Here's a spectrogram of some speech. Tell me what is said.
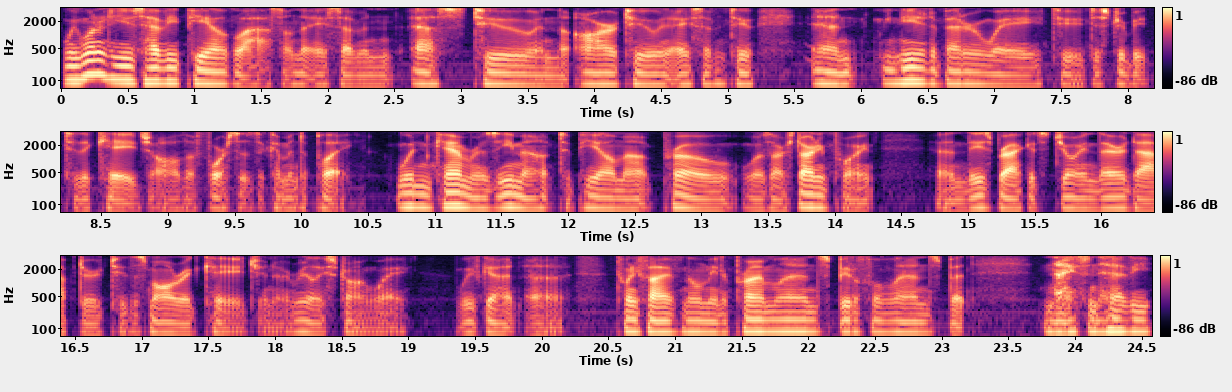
We wanted to use heavy PL glass on the A7S2 and the R2 and A7 II, and we needed a better way to distribute to the cage all the forces that come into play. Wooden Camera's E-mount to PL Mount Pro was our starting point, and these brackets joined their adapter to the SmallRig cage in a really strong way. We've got a 25 millimeter prime lens, beautiful lens, but nice and heavy.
